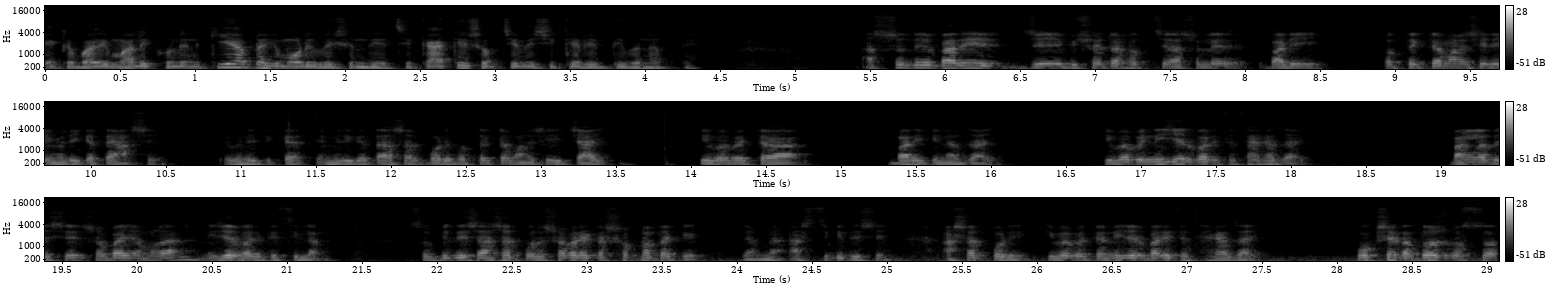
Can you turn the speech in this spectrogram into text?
একটা বাড়ির মালিক হলেন কি আপনাকে মোটিভেশন দিয়েছে? কাকে সবচেয়ে বেশি ক্রেডিট দিবেন আপনি? আসলে বাড়ির যে বিষয়টা হচ্ছে আসলে বাড়ি প্রত্যেকটা মানুষের আমেরিকাতে আসে। আমেরিকা আমেরিকাতে আসার পরে প্রত্যেকটা মানুষই চায় কীভাবে একটা বাড়ি কিনা যায়। কীভাবে নিজের বাড়িতে থাকা যায়। বাংলাদেশে সবাই আমরা নিজের বাড়িতে ছিলাম। সো বিদেশে আসার পরে সবার একটা স্বপ্ন থাকে যে আমরা আসছি বিদেশে, আসার পরে কীভাবে একটা নিজের বাড়িতে থাকা যায়। হোক সেটা দশ বছর,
